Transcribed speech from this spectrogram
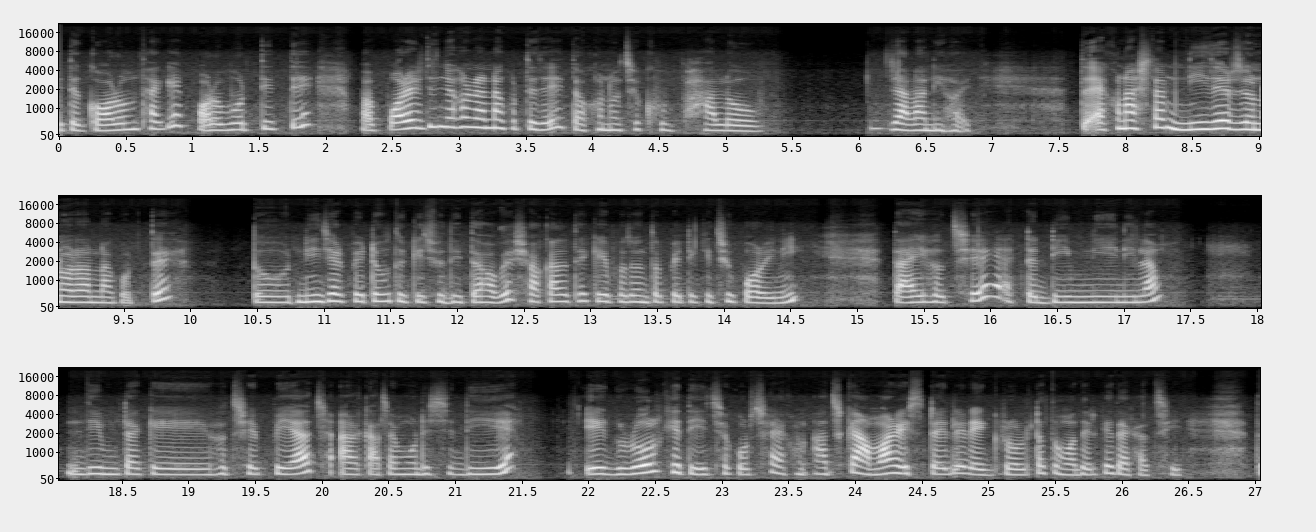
এতে গরম থাকে, পরবর্তীতে বা পরের দিন যখন রান্না করতে যাই, তখন হচ্ছে খুব ভালো জ্বালানি হয়। তো এখন আসলাম নিজের জন্য রান্না করতে। তো নিজের পেটেও তো কিছু দিতে হবে। সকাল থেকে এ পর্যন্ত পেটে কিছু পড়েনি। তাই হচ্ছে একটা ডিম নিয়ে নিলাম। ডিমটাকে হচ্ছে পেঁয়াজ আর কাঁচামরিচ দিয়ে এগ রোল খেতে ইচ্ছে করছে। এখন আজকে আমার স্টাইলের এগ রোলটা তোমাদেরকে দেখাচ্ছি। তো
